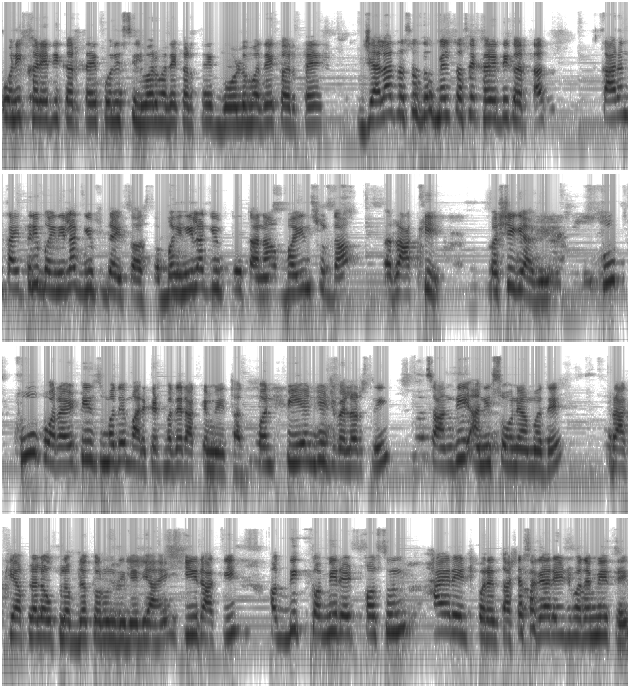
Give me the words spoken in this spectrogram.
कोणी खरेदी करतंय कोणी सिल्वर मध्ये करतंय गोल्डमध्ये करतंय. ज्याला जसं जमेल तसे खरेदी करतात. कारण काहीतरी बहिणीला गिफ्ट द्यायचं असतं. बहिणीला गिफ्ट देताना बहीण सुद्धा राखी कशी घ्यावी? खूप खूप व्हरायटीजमध्ये मार्केटमध्ये राखी मिळतात. पण पीएनजी ज्वेलर्सनी चांदी आणि सोन्यामध्ये राखी आपल्याला उपलब्ध करून दिलेली आहे. ही राखी अगदी कमी रेटपासून हाय रेंज पर्यंत अशा सगळ्या रेंजमध्ये मिळते.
